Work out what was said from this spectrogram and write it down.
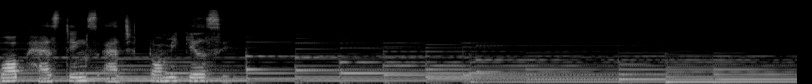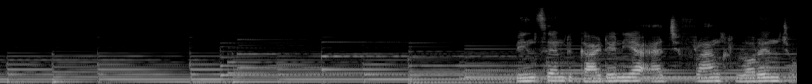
Bob Hastings as Tommy Kelsey. Vincent Gardenia as Frank Lorenzo.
